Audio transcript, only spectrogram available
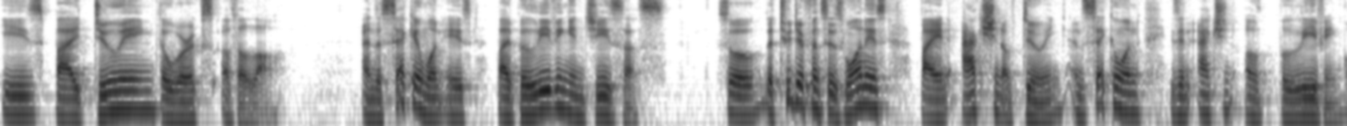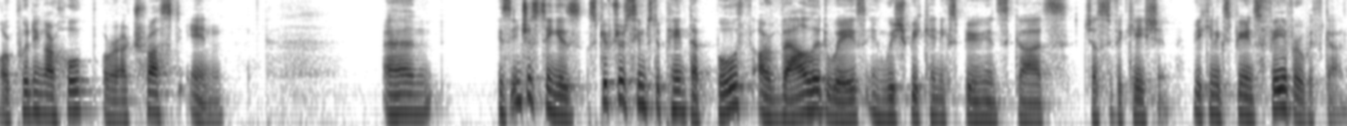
is by doing the works of the law. And the second one is by believing in Jesus so the two differences one is by an action of doing, and the second one is an action of believing or putting our hope or our trust in. And it's interesting is scripture seems to paint that both are valid ways in which we can experience God's justification. We can experience favor with God.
